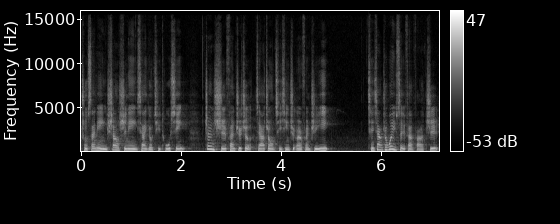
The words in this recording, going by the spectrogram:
处三年以上十年以下有期徒刑；暂时犯之者，加重其刑之二分之一。前项之未遂犯罚之，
